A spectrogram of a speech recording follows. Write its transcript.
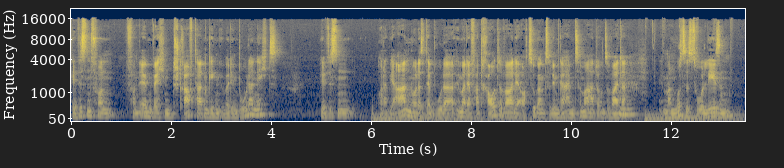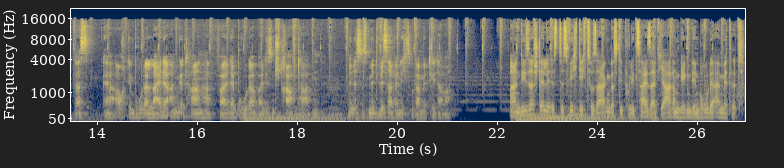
wir wissen von, von irgendwelchen Straftaten gegenüber dem Bruder nichts. Wir wissen oder wir ahnen nur, dass der Bruder immer der Vertraute war, der auch Zugang zu dem geheimen Zimmer hatte und so weiter. Mhm. Man muss es so lesen, dass er auch dem Bruder Leide angetan hat, weil der Bruder bei diesen Straftaten mindestens Mitwisser, wenn nicht sogar Mittäter war. An dieser Stelle ist es wichtig zu sagen, dass die Polizei seit Jahren gegen den Bruder ermittelt.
